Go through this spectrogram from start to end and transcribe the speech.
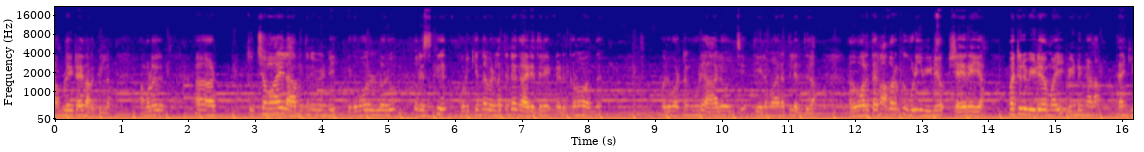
കംപ്ലീറ്റ് ആയി നടക്കില്ല. നമ്മൾ തുച്ഛമായ ലാഭത്തിന് വേണ്ടി ഇതുപോലുള്ളൊരു റിസ്ക് കുടിക്കുന്ന വെള്ളത്തിന്റെ കാര്യത്തിൽ എടുക്കണോ എന്ന് ഒരു വട്ടം കൂടി ആലോചിച്ച് തീരുമാനത്തിലെത്തുക. അതുപോലെ തന്നെ അവർക്ക് കൂടി ഈ വീഡിയോ ഷെയർ ചെയ്യുക. മറ്റൊരു വീഡിയോയുമായി വീണ്ടും കാണാം. താങ്ക്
